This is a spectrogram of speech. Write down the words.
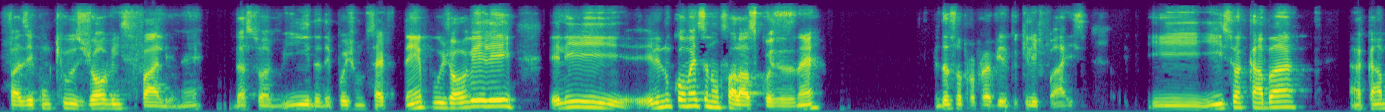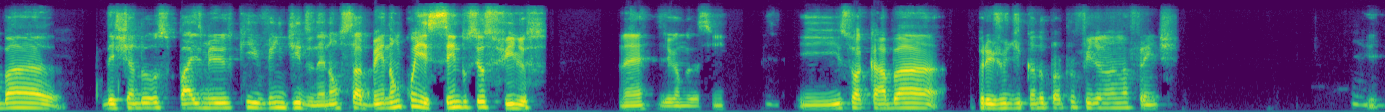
fazer com que os jovens falem, né? Da sua vida, depois de um certo tempo, o jovem ele, ele, ele não começa a não falar as coisas, né? Da sua própria vida, do que ele faz. E, isso acaba acaba deixando os pais meio que vendidos, né? Não sabendo, não conhecendo seus filhos, né? Digamos assim. E isso acaba prejudicando o próprio filho lá na frente. Uhum.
